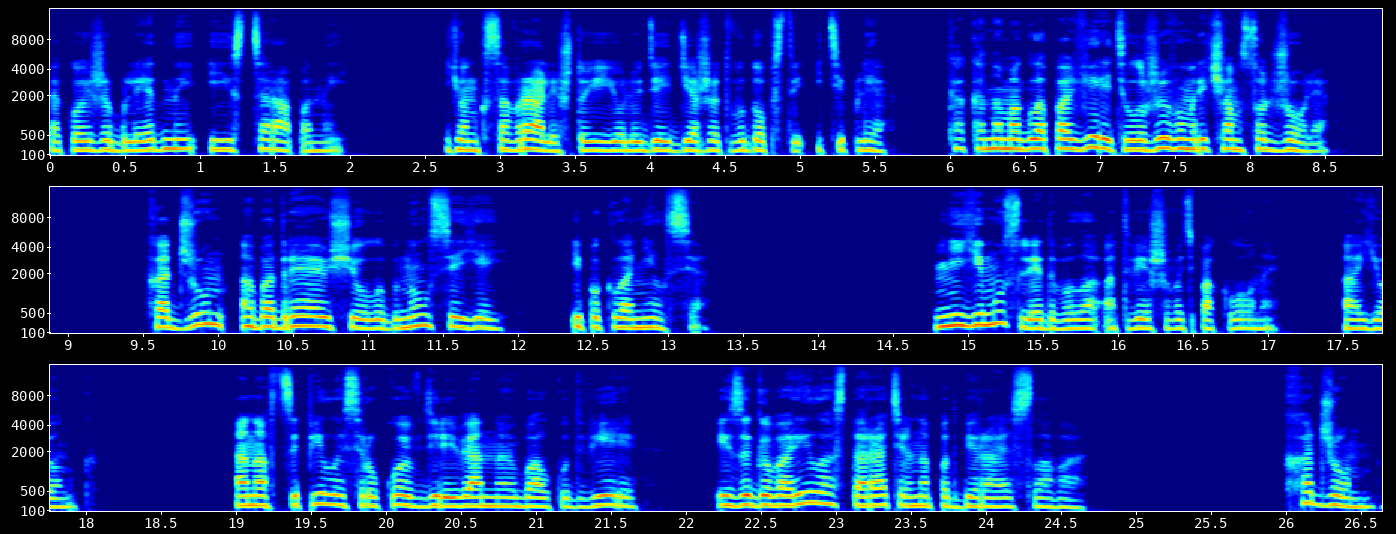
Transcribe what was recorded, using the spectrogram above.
Такой же бледный и исцарапанный. Йонг соврали, что ее людей держат в удобстве и тепле. Как она могла поверить лживым речам Соджоля? Хаджун ободряюще улыбнулся ей и поклонился. Не ему следовало отвешивать поклоны, а Йонг. Она вцепилась рукой в деревянную балку двери и заговорила, старательно подбирая слова. «Хаджун,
